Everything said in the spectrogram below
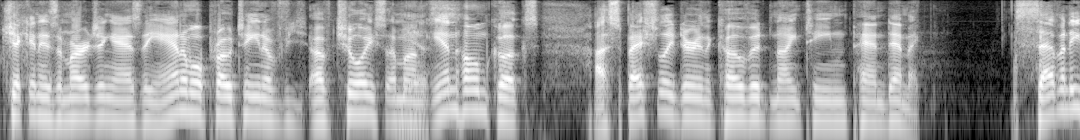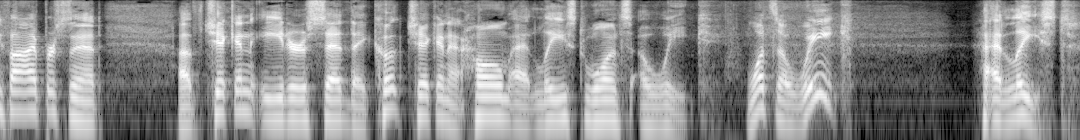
Chicken is emerging as the animal protein of, of choice among Yes. in home cooks, especially during the COVID 19 pandemic. 75% of chicken eaters said they cook chicken at home at least once a week. Once a week. At least.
